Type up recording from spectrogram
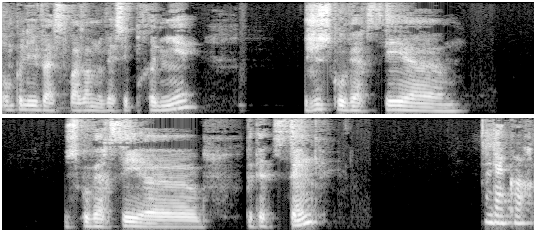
On peut lire, par exemple, le verset premier jusqu'au verset, euh, jusqu'au verset peut-être 5. D'accord.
